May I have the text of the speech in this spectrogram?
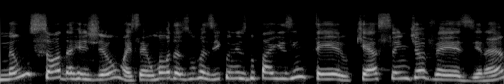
não só da região, mas é uma das uvas ícones do país inteiro, que é a Sangiovese, né?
